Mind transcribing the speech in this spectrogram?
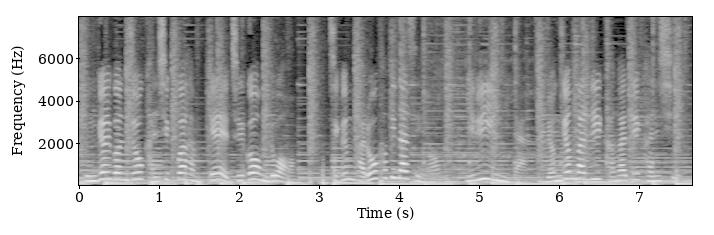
동결건조 간식과 함께 즐거운 노업. 지금 바로 확인하세요. 1위입니다. 명경말리 강아지 간식.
